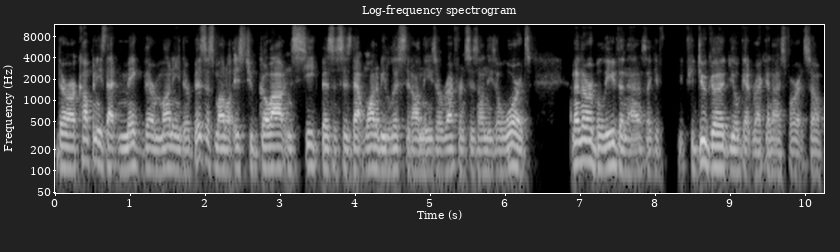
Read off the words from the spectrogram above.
there are companies that make their money. Their business model is to go out and seek businesses that want to be listed on these or references on these awards. And I never believed in that. It's like if if you do good, you'll get recognized for it. So,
